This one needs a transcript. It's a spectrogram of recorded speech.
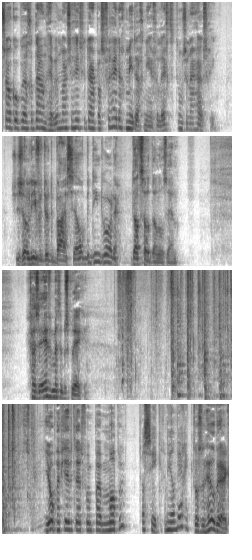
zou ik ook wel gedaan hebben, maar ze heeft ze daar pas vrijdagmiddag neergelegd toen ze naar huis ging. Ze zal liever door de baas zelf bediend worden. Dat zal het dan wel zijn. Ik ga ze even met haar bespreken. Joop, heb je even tijd voor een paar mappen? Het was zeker een heel werk. Het was een heel werk.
